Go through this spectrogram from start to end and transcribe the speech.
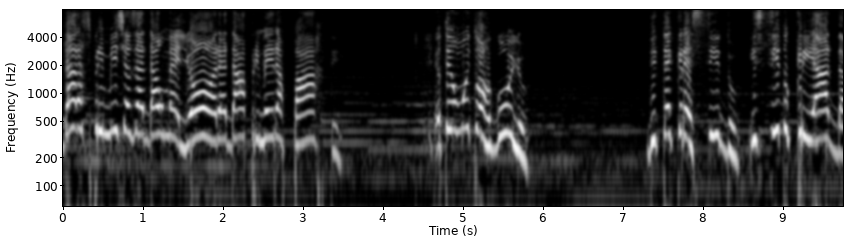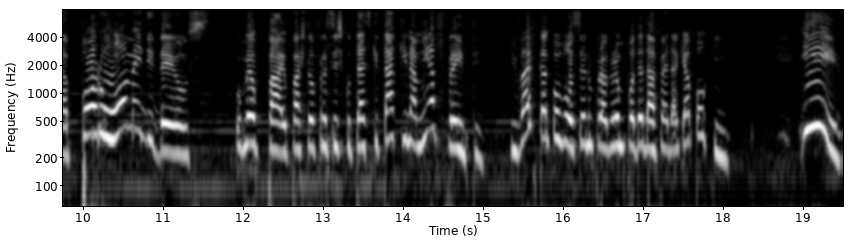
Dar as primícias é dar o melhor, é dar a primeira parte. Eu tenho muito orgulho de ter crescido e sido criada por um homem de Deus, o meu pai, o pastor Francisco Tess, que está aqui na minha frente e vai ficar com você no programa Poder da Fé daqui a pouquinho. E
